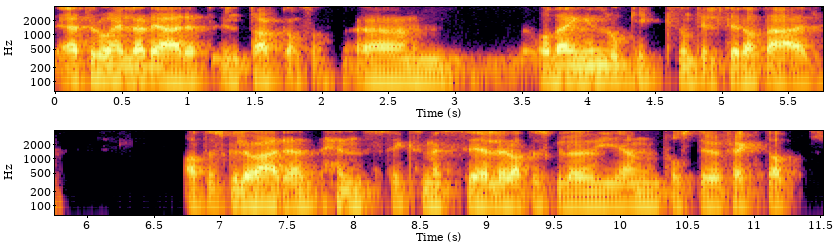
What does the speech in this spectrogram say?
Jeg tror heller det er et unntak, altså. og det er ingen logikk som tilsier at det er at det skulle være hensiktsmessig eller at det skulle gi en positiv effekt at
